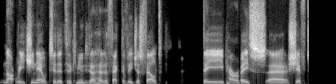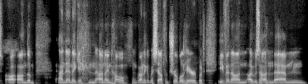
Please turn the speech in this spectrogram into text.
not reaching out to the to the community that had effectively just felt the power base uh, shift on them. And then again, and I know I'm going to get myself in trouble here, but even on, I was on um,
